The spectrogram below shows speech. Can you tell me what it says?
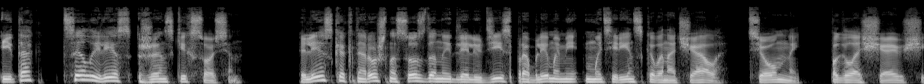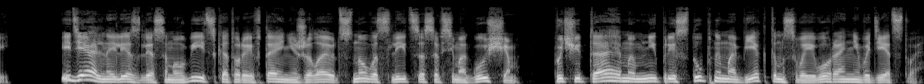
Итак, целый лес женских сосен. Лес, как нарочно созданный для людей с проблемами материнского начала, темный, поглощающий, Идеальный лес для самоубийц, которые втайне желают снова слиться со всемогущим, почитаемым неприступным объектом своего раннего детства.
